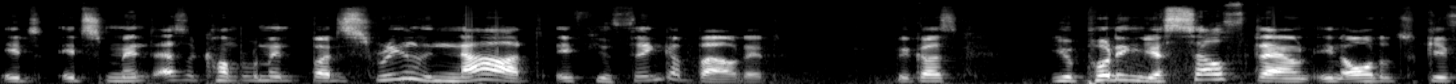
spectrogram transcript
it's it's meant as a compliment, but it's really not if you think about it, because you're putting yourself down in order to give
